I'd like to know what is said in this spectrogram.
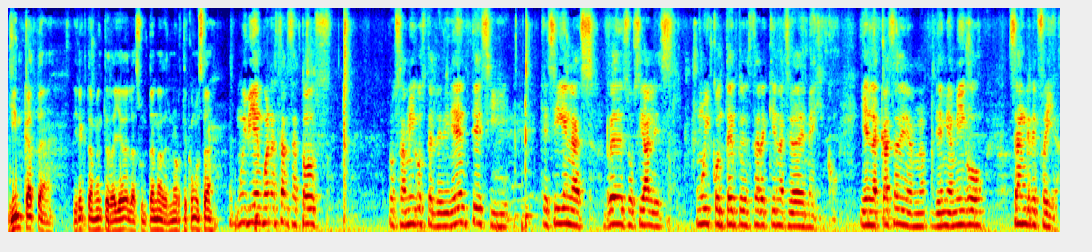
Jim Cata, directamente de allá de la Sultana del Norte. ¿Cómo está? Muy bien, buenas tardes a todos los amigos televidentes y que siguen las redes sociales. Muy contento de estar aquí en la Ciudad de México y en la casa de, mi amigo Sangre Fría.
